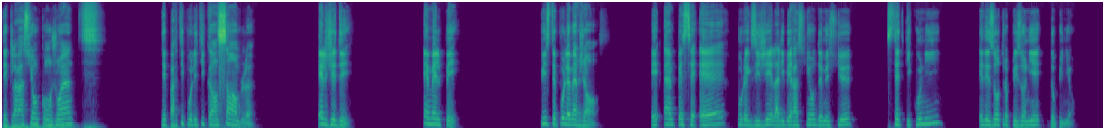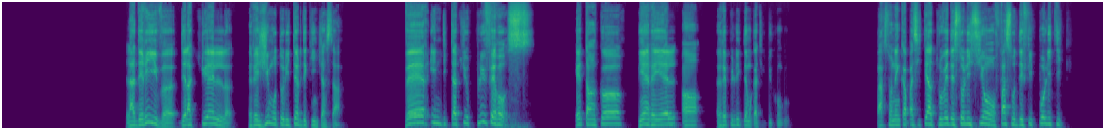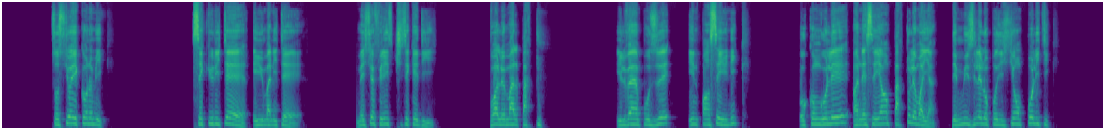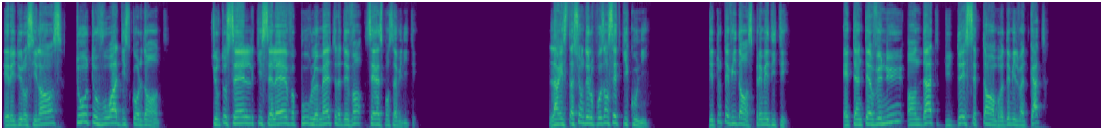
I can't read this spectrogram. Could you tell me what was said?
déclaration conjointe des partis politiques ensemble, LGD, MLP, Piste pour l'émergence et MPCR pour exiger la libération de M. Seth Kikouni et des autres prisonniers d'opinion. La dérive de l'actuel régime autoritaire de Kinshasa vers une dictature plus féroce est encore bien en République démocratique du Congo. Par son incapacité à trouver des solutions face aux défis politiques, socio-économiques, sécuritaires et humanitaires, M. Félix Tshisekedi voit le mal partout. Il veut imposer une pensée unique aux Congolais en essayant par tous les moyens de museler l'opposition politique et réduire au silence toute voix discordante surtout celles qui s'élèvent pour le mettre devant ses responsabilités. L'arrestation de l'opposant Seth Kikouni, de toute évidence préméditée, est intervenue en date du 2 septembre 2024,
